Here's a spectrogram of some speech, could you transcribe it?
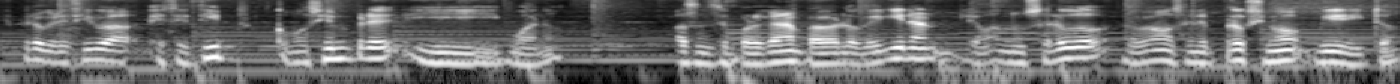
espero que les sirva este tip, como siempre, y bueno, pásense por el canal para ver lo que quieran. Les mando un saludo, nos vemos en el próximo videito.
